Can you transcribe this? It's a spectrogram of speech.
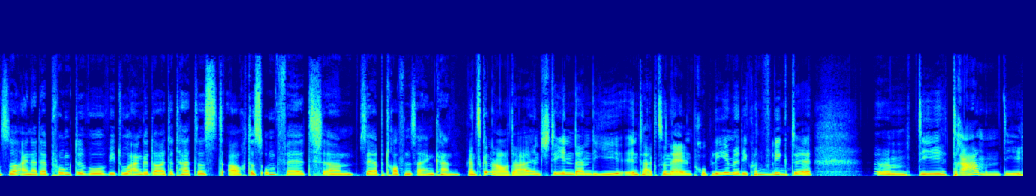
so einer der Punkte, wo, wie du angedeutet hattest, auch das Umfeld ähm, sehr betroffen sein kann. Ganz genau. Da entstehen dann die interaktionellen Probleme, die Konflikte. Mhm ähm, die Dramen, die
